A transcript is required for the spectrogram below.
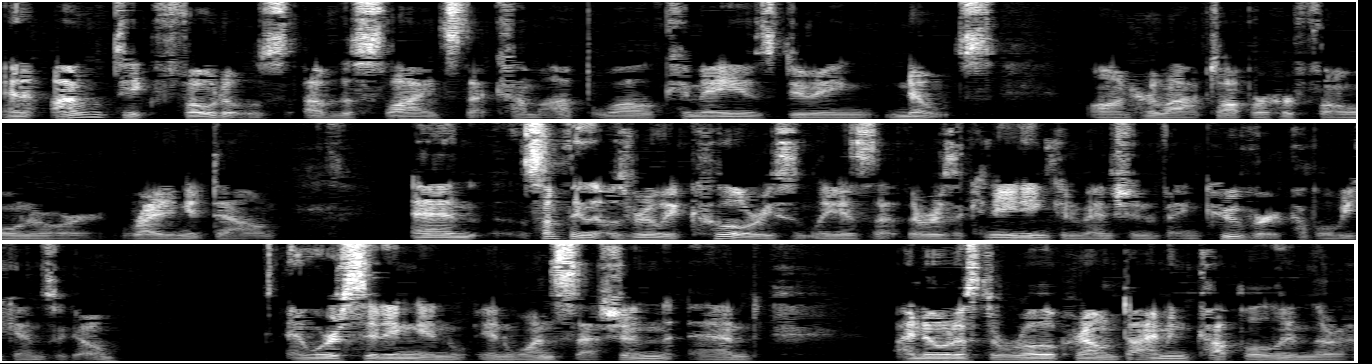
and I will take photos of the slides that come up while Kamei is doing notes on her laptop or her phone or writing it down. And something that was really cool recently is that there was a Canadian convention in Vancouver a couple weekends ago, and we're sitting in in one session and I noticed a Royal Crown Diamond couple in the,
